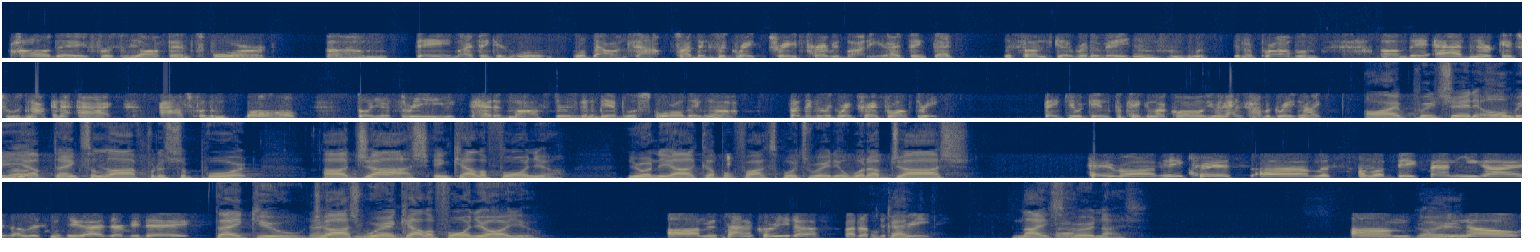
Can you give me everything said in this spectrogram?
Holiday versus the offense for um, Dame, I think it will will balance out. So I think it's a great trade for everybody. I think that the Suns get rid of Ayton, who has been a problem. Um, they add Nurkic, who's not going to act ask for the ball. So your three-headed monster is going to be able to score all they want. So I think it's a great trade for all three. Thank you again for taking my call. You guys have a great night. All right, appreciate it, Obi. Yep, thanks a lot for the support. Uh, Josh in California. You're on the Odd Couple Fox Sports Radio. What up, Josh? Hey Rob, hey Chris. Uh, I'm a I'm a big fan of you guys. I listen to you guys every day. Thank you, Josh. Where in California are you? Uh, I'm in Santa Clarita, right up the street. Nice, very nice. Um, you know,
